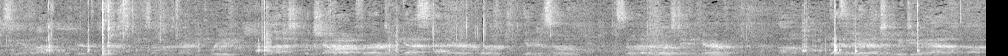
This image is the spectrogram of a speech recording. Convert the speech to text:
I see we have a lot of people here to speak, so I'm gonna try and be brief. Uh, just a quick shout out for our DPS and their work getting the snow, the snow covered roads taken care of. The mentioned, we do have uh,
